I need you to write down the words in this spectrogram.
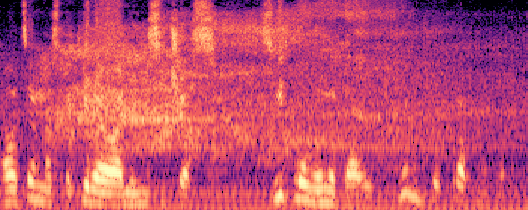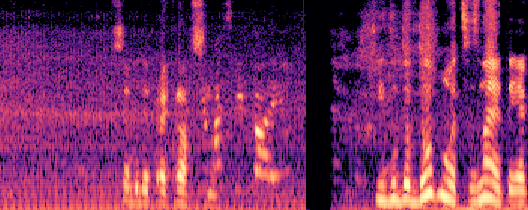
А оце в нас такі реалії зараз. Світло вимикають. Ну нічого страшного. Все буде прекрасно. Іду додому, це знаєте, як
